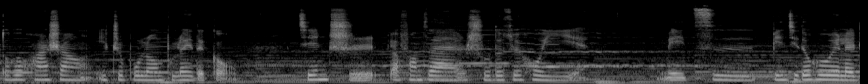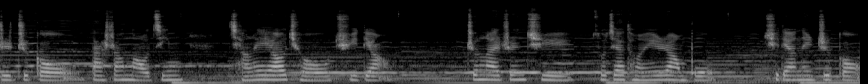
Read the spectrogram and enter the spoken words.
都会画上一只不伦不类的狗，坚持要放在书的最后一页。每次编辑都会为了这只狗大伤脑筋，强烈要求去掉。争来争去，作家同意让步，去掉那只狗，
